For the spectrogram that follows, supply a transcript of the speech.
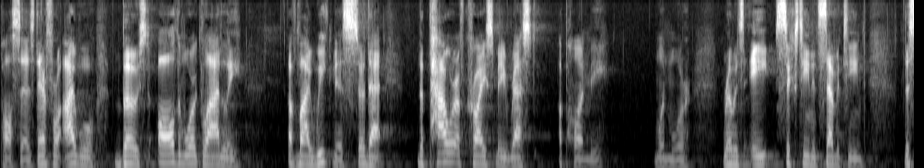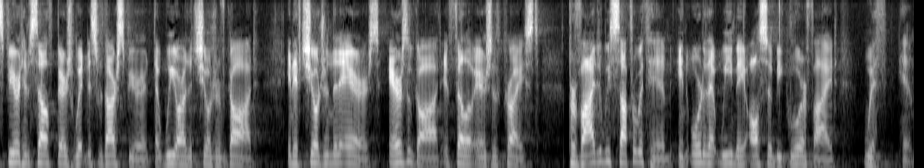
Paul says, Therefore, I will boast all the more gladly of my weakness, so that the power of Christ may rest upon me. One more. Romans 8, 16, and 17. The Spirit Himself bears witness with our spirit that we are the children of God. And if children, then heirs, heirs of God and fellow heirs with Christ, provided we suffer with him in order that we may also be glorified with him.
